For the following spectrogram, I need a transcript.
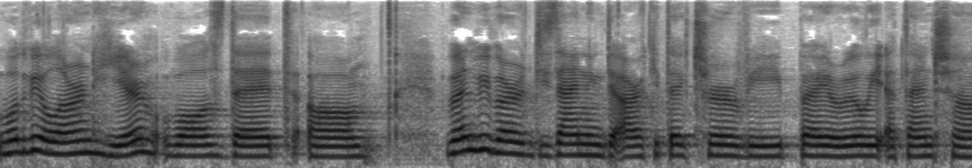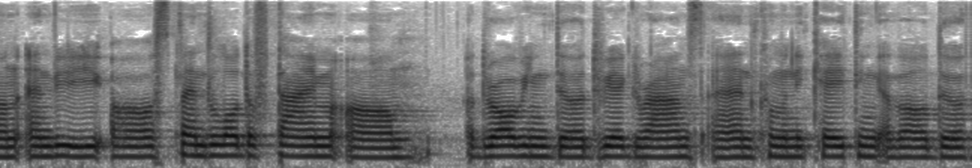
what we learned here was that um, when we were designing the architecture, we pay really attention and we uh, spend a lot of time um, drawing the diagrams and communicating about the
